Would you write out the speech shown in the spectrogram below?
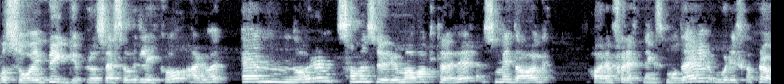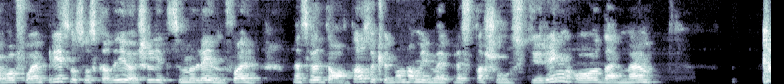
Og så i byggeprosess og vedlikehold er det jo et enormt sammensurium av aktører som i dag har en forretningsmodell hvor de skal prøve å få en pris, og så skal de gjøre så lite som mulig innenfor. Mens ved data så kunne man ha mye mer prestasjonsstyring og dermed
